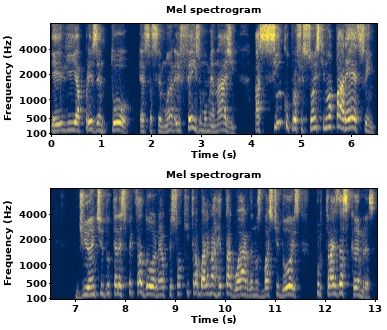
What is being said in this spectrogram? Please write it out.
ele apresentou essa semana, ele fez uma homenagem a cinco profissões que não aparecem diante do telespectador, né? O pessoal que trabalha na retaguarda, nos bastidores, por trás das câmeras.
